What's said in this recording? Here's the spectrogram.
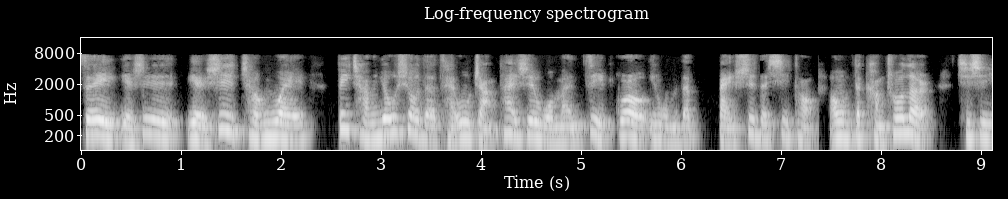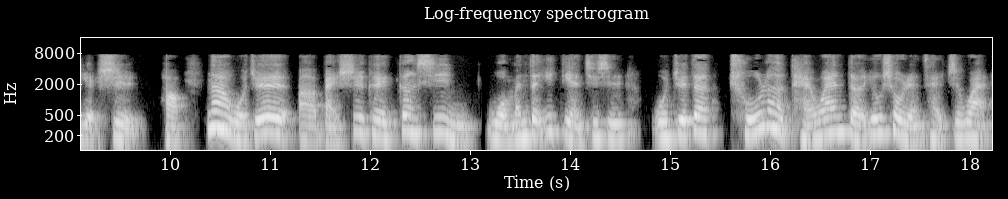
所以也是也是成为非常优秀的财务长，他也是我们自己 grow in 我们的百事的系统，而我们的 controller 其实也是好。那我觉得呃百事可以更吸引我们的一点，其实我觉得除了台湾的优秀人才之外，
